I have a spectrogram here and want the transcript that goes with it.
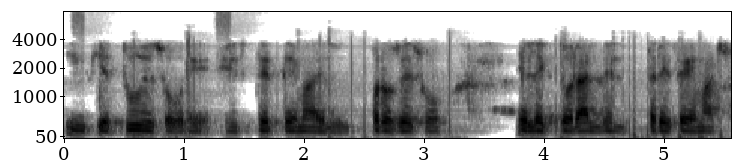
inquietudes sobre este tema del proceso electoral del 13 de marzo.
